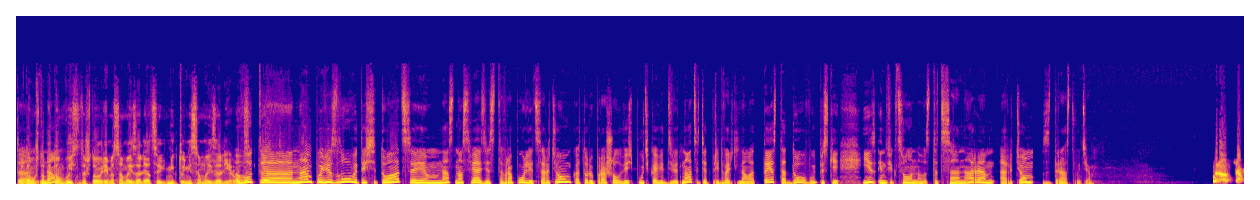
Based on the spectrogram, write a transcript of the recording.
Потому что нам... потом выяснится, что во время самоизоляции никто не самоизолировался. Вот нам повезло в этой ситуации. У нас на связи Ставрополец Артем, который прошел весь путь COVID-19 от предварительного теста до выписки из инфекционного стационара. Артем, здравствуйте. Здравствуйте.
